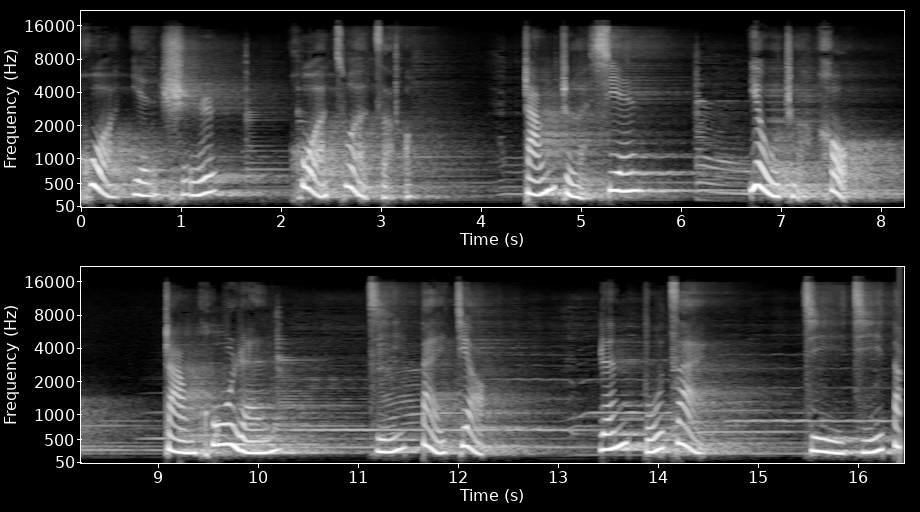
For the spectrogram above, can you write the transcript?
或饮食，或坐走。长者先，幼者后。长呼人，即待教；人不在，己即到。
